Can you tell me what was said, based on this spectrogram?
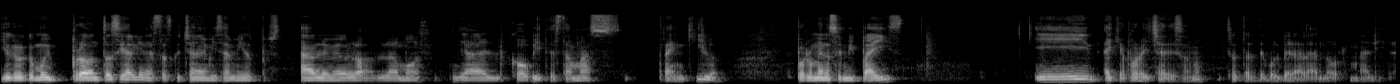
Yo creo que muy pronto, si alguien está escuchando a mis amigos, pues hábleme, lo hablamos. Ya el COVID está más tranquilo, por lo menos en mi país. Y hay que aprovechar eso, ¿no? Tratar de volver a la normalidad.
